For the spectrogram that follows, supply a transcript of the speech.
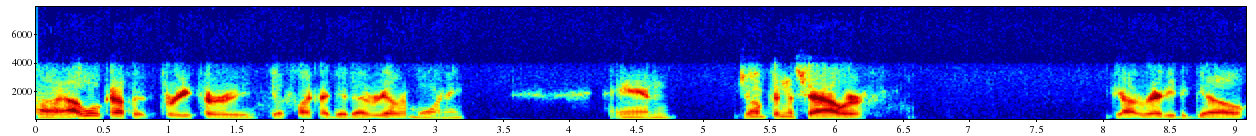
Uh, I woke up at 3:30 just like I did every other morning and jumped in the shower, got ready to go.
